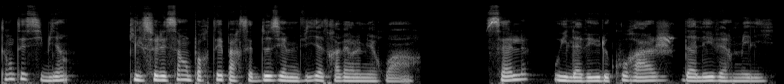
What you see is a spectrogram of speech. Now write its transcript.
Tant et si bien qu'il se laissa emporter par cette deuxième vie à travers le miroir, celle où il avait eu le courage d'aller vers Mélie.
